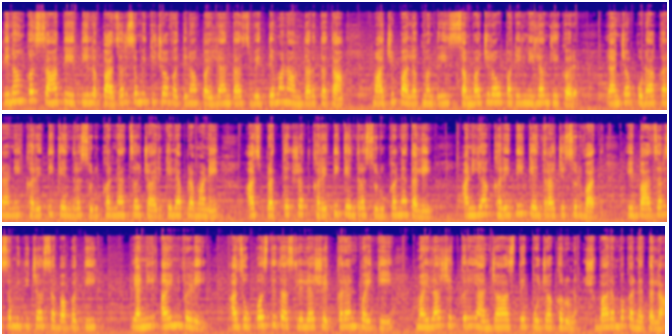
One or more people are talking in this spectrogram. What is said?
दिनांक सात येथील बाजार समितीच्या वतीनं पहिल्यांदाच विद्यमान आमदार तथा माजी पालकमंत्री संभाजीराव पाटील निलंगेकर यांच्या पुढाकाराने खरेदी केंद्र सुरू करण्याचं जाहीर केल्याप्रमाणे आज प्रत्यक्षात खरेदी केंद्र सुरू करण्यात आले आणि या खरेदी केंद्राची सुरुवात ही बाजार समितीच्या सभापती यांनी ऐनवेळी आज उपस्थित असलेल्या शेतकऱ्यांपैकी महिला शेतकरी यांच्या हस्ते पूजा करून शुभारंभ करण्यात आला.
